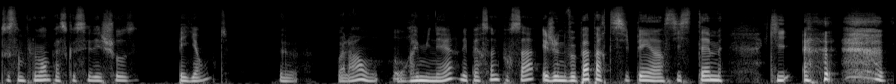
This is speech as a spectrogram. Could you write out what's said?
tout simplement parce que c'est des choses payantes. Euh, voilà, on, rémunère les personnes pour ça, et je ne veux pas participer à un système qui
